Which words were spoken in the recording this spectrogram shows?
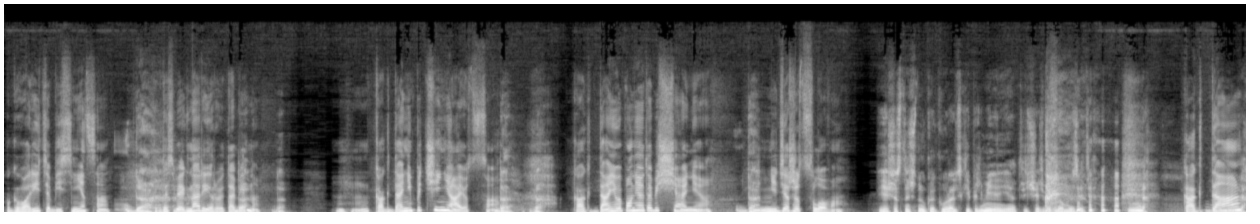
поговорить, объясниться. Да. Когда тебя игнорируют, обидно? Да. да. Угу. Когда не подчиняются. Да, да. Когда не выполняют обещания. Да. Не держат слова. Я сейчас начну, как уральские пельмени, отвечать в одном из этих. Когда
